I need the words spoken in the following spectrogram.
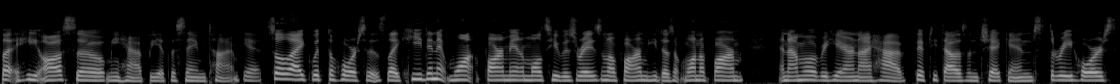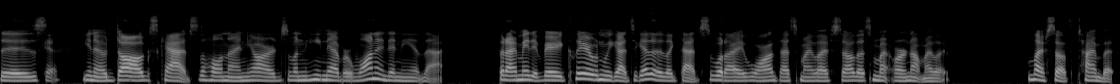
but he also me happy at the same time. Yeah. So like with the horses, like he didn't want farm animals. He was raised on a farm. He doesn't want a farm. And I'm over here and I have 50,000 chickens, three horses, Yeah. you know, dogs, cats, the whole nine yards when he never wanted any of that. But I made it very clear when we got together, like that's what I want. That's my lifestyle. That's my, or not my life, lifestyle at the time, but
